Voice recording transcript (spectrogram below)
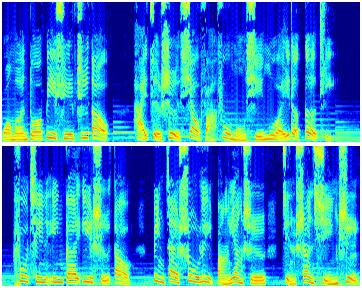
我们都必须知道，孩子是效法父母行为的个体。父亲应该意识到，并在树立榜样时谨慎行事。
